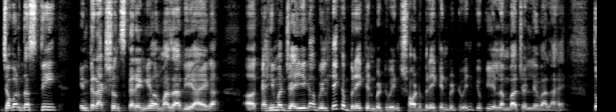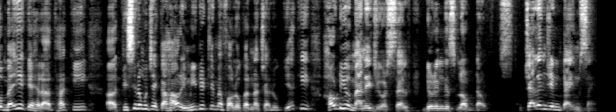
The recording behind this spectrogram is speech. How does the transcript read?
ज़बरदस्ती इंटरेक्शंस करेंगे और मज़ा भी आएगा। uh, कहीं मत जाइएगा। Will take a break in between short break in between क्योंकि ये लंबा चलने वाला है। तो मैं ये कह रहा था कि uh, किसी ने मुझे कहा और इमीडिएटली मैं फॉलो करना चालू किया कि how do you manage your self during this lockdown challenging times हैं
